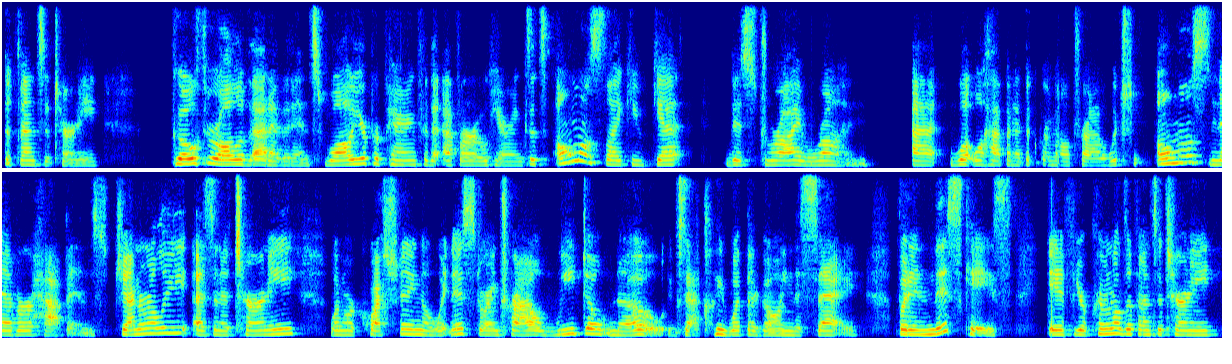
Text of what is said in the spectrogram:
defense attorney go through all of that evidence while you're preparing for the FRO hearings. It's almost like you get this dry run at what will happen at the criminal trial, which almost never happens. Generally, as an attorney, when we're questioning a witness during trial, we don't know exactly what they're going to say. But in this case, if your criminal defense attorney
